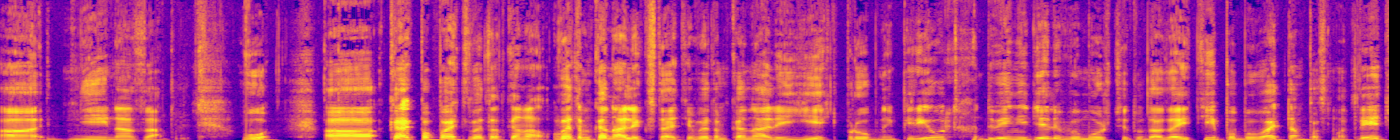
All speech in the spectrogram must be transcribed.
а, дней назад. Вот. А, как попасть в этот канал? В этом канале, кстати, в этом канале есть пробный период, две недели. Вы можете туда зайти, побывать там, посмотреть.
